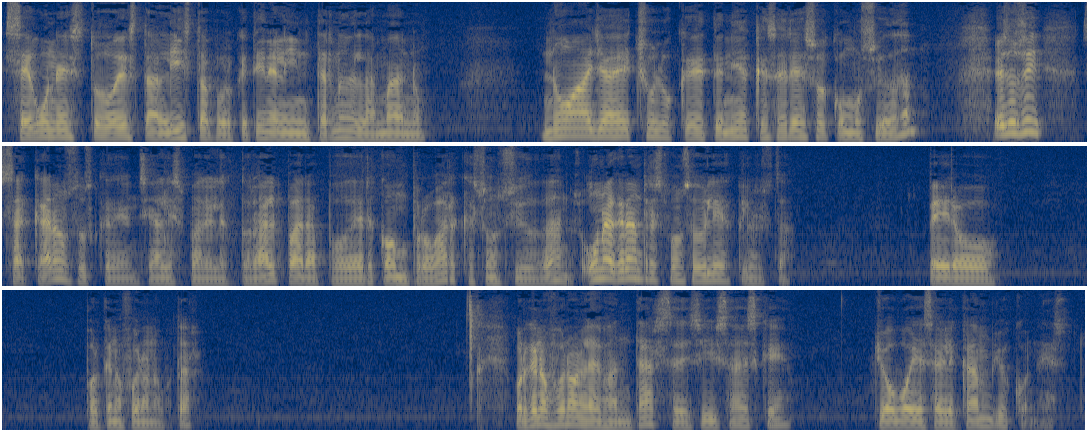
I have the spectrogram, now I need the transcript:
según esto está lista porque tiene el internet de la mano, no haya hecho lo que tenía que hacer eso como ciudadano? Eso sí, sacaron sus credenciales para electoral para poder comprobar que son ciudadanos. Una gran responsabilidad, claro está. Pero, ¿por qué no fueron a votar? ¿Por qué no fueron a levantarse y decir, ¿sabes qué? Yo voy a hacer el cambio con esto.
